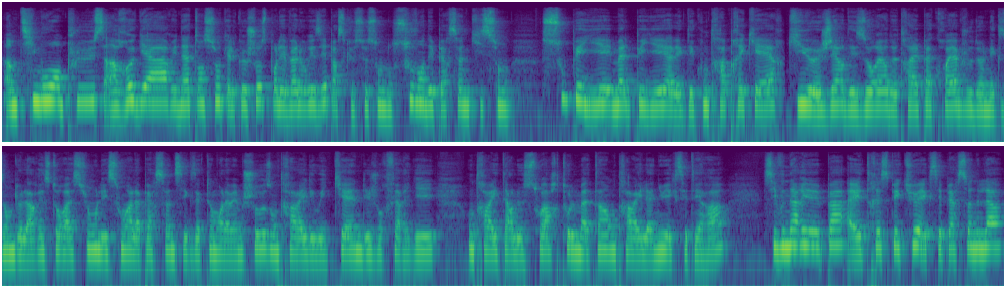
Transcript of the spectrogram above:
un petit mot en plus, un regard, une attention, quelque chose pour les valoriser parce que ce sont souvent des personnes qui sont sous-payées, mal payées, avec des contrats précaires, qui euh, gèrent des horaires de travail pas croyables. Je vous donne l'exemple de la restauration, les soins à la personne, c'est exactement la même chose. On travaille les week-ends, les jours fériés, on travaille tard le soir, tôt le matin, on travaille la nuit, etc. Si vous n'arrivez pas à être respectueux avec ces personnes-là,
